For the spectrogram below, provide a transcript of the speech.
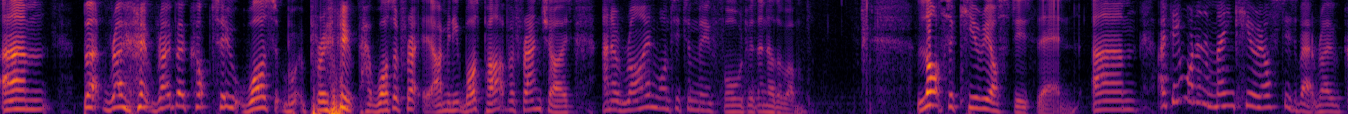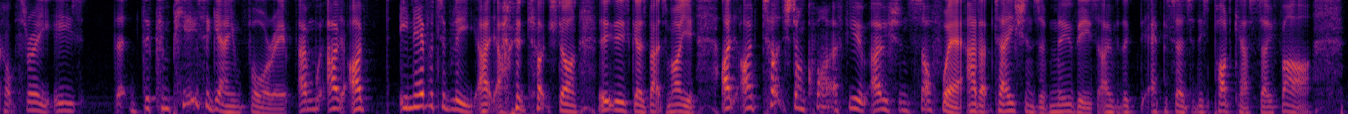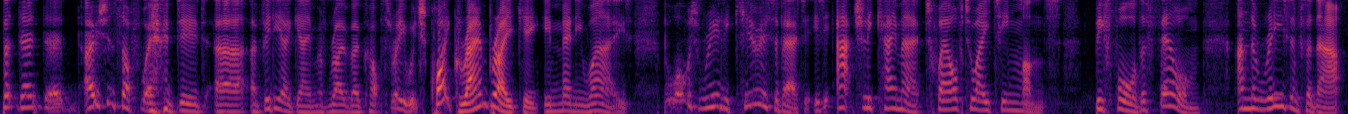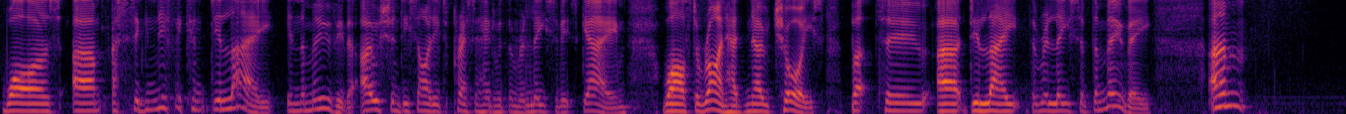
Um, but Ro- RoboCop 2 was was a fra- I mean it was part of a franchise and Orion wanted to move forward with another one. Lots of curiosities then. Um, I think one of the main curiosities about RoboCop 3 is the, the computer game for it. And I, have inevitably, I, I, touched on this goes back to my youth. I, have touched on quite a few Ocean Software adaptations of movies over the episodes of this podcast so far. But the, the Ocean Software did uh, a video game of RoboCop 3, which is quite groundbreaking in many ways. But what was really curious about it is it actually came out 12 to 18 months before the film. And the reason for that was um, a significant delay in the movie that Ocean decided to press ahead with the release of its game, whilst Orion had no choice but to uh, delay the release of the movie. Um,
